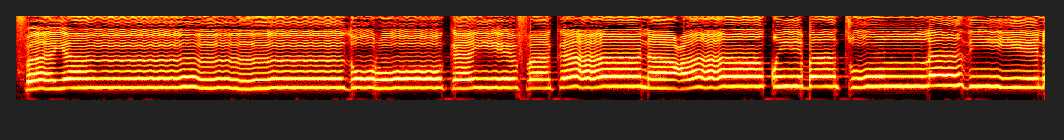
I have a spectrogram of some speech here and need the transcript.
فينظروا كيف كان عاقبة الذين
